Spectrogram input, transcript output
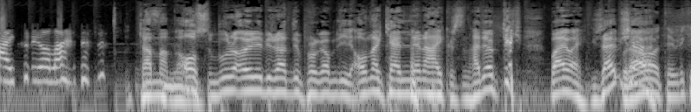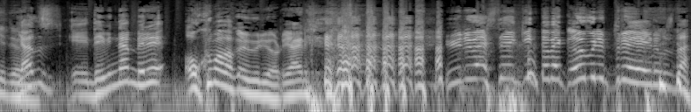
haykırıyorlardır. Tamam olsun. Bu öyle bir radyo programı değil. Onlar kendilerine haykırsın. Hadi öptük. Bay bay. Güzel bir şey. Bravo ha. tebrik ediyorum. Yalnız e, deminden beri okumamak övülüyor. Yani üniversiteye gitmemek övülüp duruyor yayınımızda.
